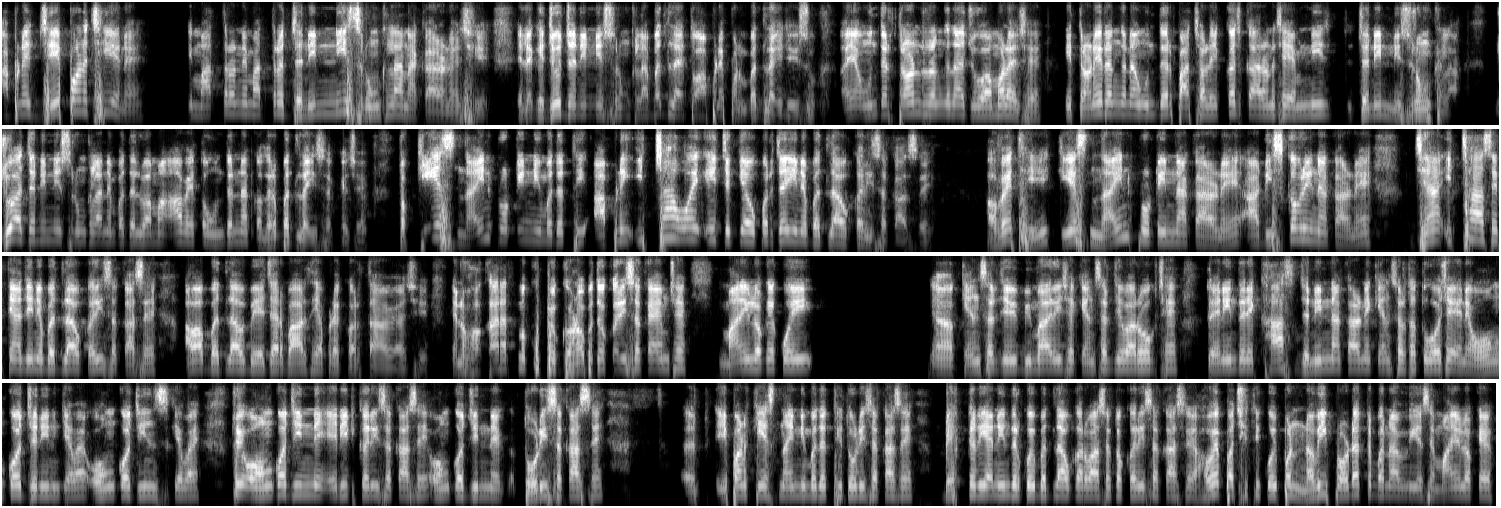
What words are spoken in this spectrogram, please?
આપણે જે પણ છીએ ને, એ માત્ર ને માત્ર જનીનની શૃંખલાના કારણે છીએ. એટલે કે જો જનીનની શૃંખલા બદલાય તો આપણે પણ બદલાઈ જઈશું. અહીંયા ઉંદર ત્રણ રંગના જોવા મળે છે. એ ત્રણેય રંગના ઉંદર પાછળ એક જ કારણ છે એમની જનીનની શૃંખલા. જો આ જનીનની શૃંખલાને બદલવામાં આવે તો ઉંદરના કલર બદલાઈ શકે છે. તો કેસ નાઇન પ્રોટીનની મદદથી આપણી ઈચ્છા હોય એ જગ્યા ઉપર જઈને બદલાવ કરી શકાશે. હવેથી કેસ નાઇન પ્રોટીનના કારણે, આ ડિસ્કવરીના કારણે જ્યાં ઈચ્છા હશે ત્યાં જઈને બદલાવ કરી શકાશે. આવા બદલાવ બે હજાર બારથી આપણે કરતા આવ્યા છીએ. એનો હકારાત્મક ઉપયોગ ઘણો બધો કરી શકાય એમ છે. માની લો કે કોઈ કેન્સર જેવી બીમારી છે, કેન્સર જેવા રોગ છે, તો એની અંદર એક ખાસ જનીનના કારણે કેન્સર થતું હોય છે. એને ઓન્કોજનીન કહેવાય, ઓન્કોજીન્સ કહેવાય. તો એ ઓન્કોજીનને એડિટ કરી શકાશે, ઓન્કોજીનને તોડી શકાશે. એ પણ કેસ નાઇનની મદદથી તોડી શકાશે. બેક્ટેરિયાની અંદર કોઈ બદલાવ કરવાશે તો કરી શકાશે. હવે પછીથી કોઈ પણ નવી પ્રોડક્ટ બનાવવી હશે, માની લો કે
